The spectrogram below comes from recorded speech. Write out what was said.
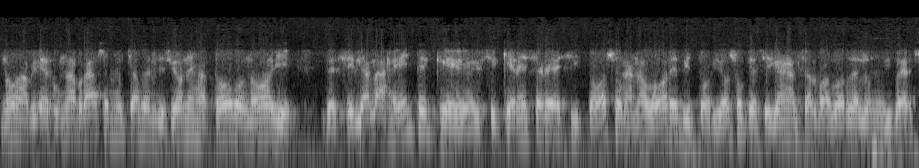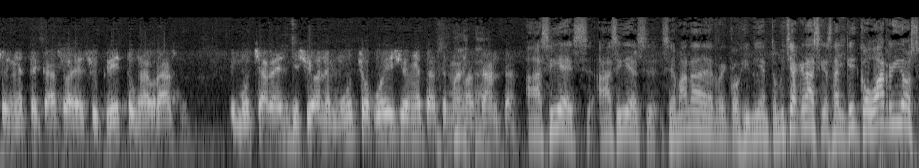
No, Javier, un abrazo, muchas bendiciones a todos, ¿no? Y decirle a la gente que si quieren ser exitosos, ganadores, victoriosos, que sigan al Salvador del universo, en este caso a Jesucristo. Un abrazo y muchas bendiciones, mucho juicio en esta Semana Santa. Así es, así es. Semana de recogimiento. Muchas gracias al Kiko Barrios.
